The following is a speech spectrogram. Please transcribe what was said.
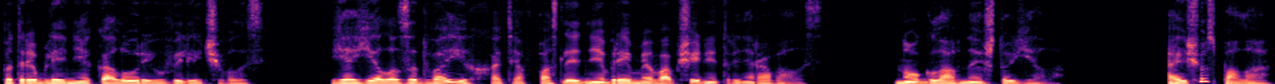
потребление калорий увеличивалось. Я ела за двоих, хотя в последнее время вообще не тренировалась. Но главное, что ела. А еще спала.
